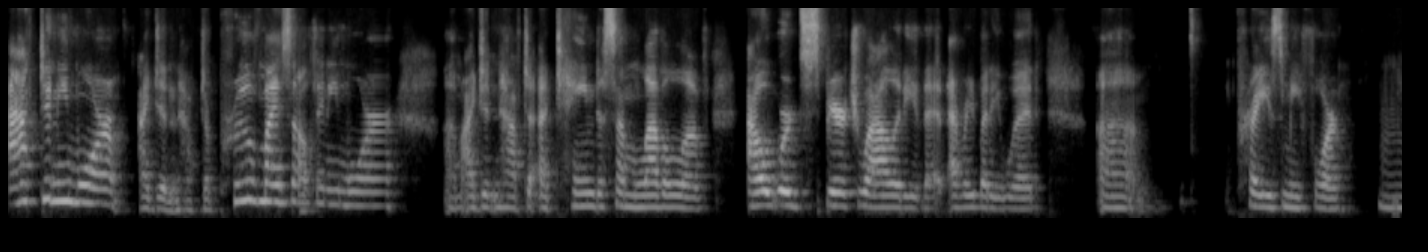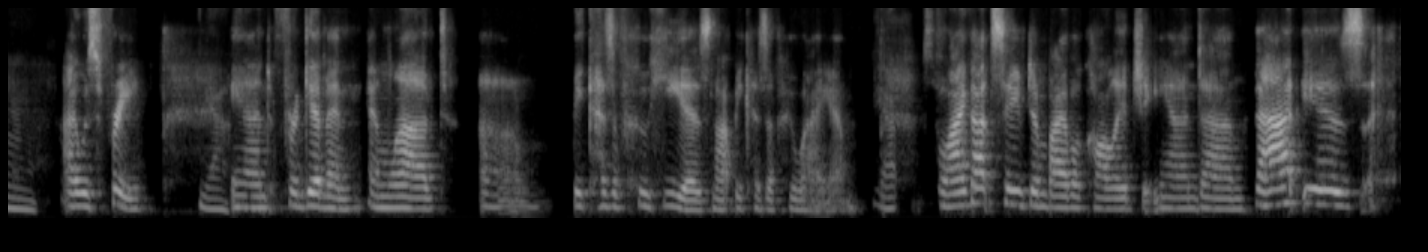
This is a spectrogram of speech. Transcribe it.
act anymore. I didn't have to prove myself anymore. Um, I didn't have to attain to some level of outward spirituality that everybody would um, praise me for. Mm. I was free yeah. and forgiven and loved. Um, because of who he is, not because of who I am. Yep. So I got saved in Bible college, and um, that is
